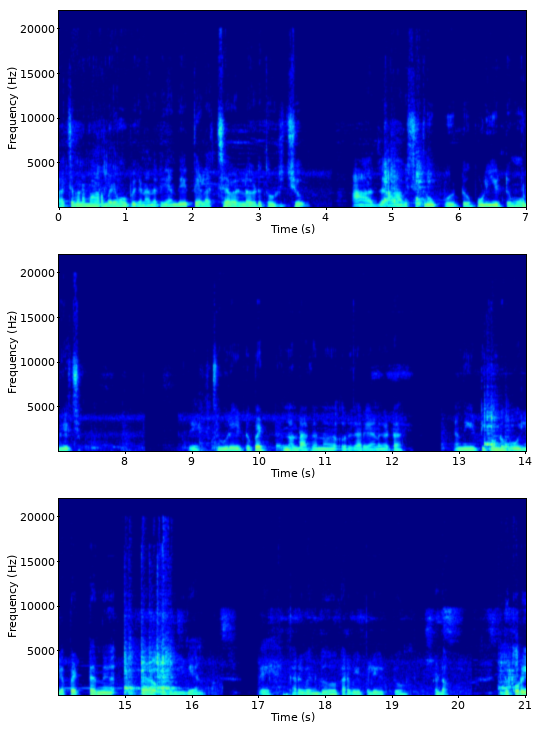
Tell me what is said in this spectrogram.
പച്ചമണം മാറും വരെ മൂപ്പിക്കണം. എന്നിട്ട് ഞാൻ ദേ തിളച്ച വെള്ളം എടുത്ത് ഒഴിച്ചു. അത് ആവശ്യത്തിന് ഉപ്പിട്ട് പുളിയിട്ട് മൂടി വെച്ചു. ദേ ചൂരയിട്ട്. പെട്ടെന്ന് ഉണ്ടാക്കുന്ന ഒരു കറിയാണ് കേട്ടോ. ഞാൻ നീട്ടിക്കൊണ്ട് പോയില്ല. പെട്ടെന്ന് ഇട്ട ഒരു വീഡിയോയാണ്. ദേ കറി വെന്തു കറിവേപ്പില ഇട്ടു കണ്ടോ? ഇത് കുറേ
